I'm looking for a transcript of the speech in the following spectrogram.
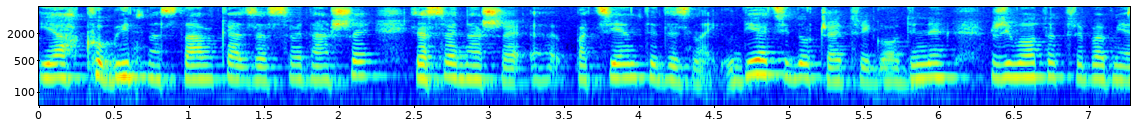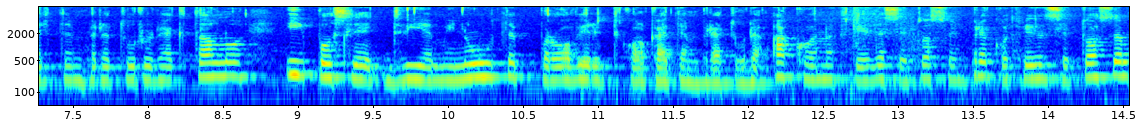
jako bitna stavka za sve naše za sve naše e, pacijente da znaju. Djeci do 4 godine života treba mjeriti temperaturu rektalno i poslije dvije minute provjeriti kolika je temperatura. Ako je ona 38 preko 38,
